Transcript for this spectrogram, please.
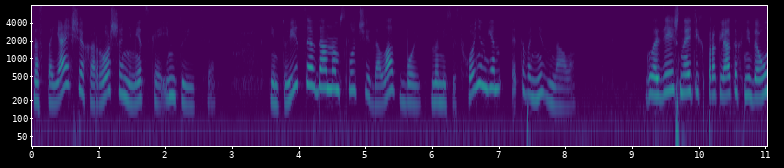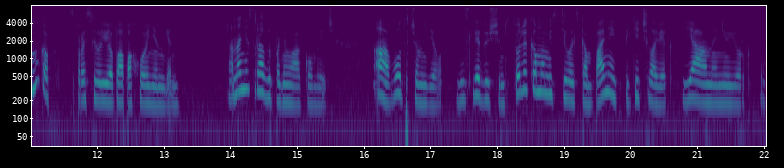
Настоящая хорошая немецкая интуиция. Интуиция в данном случае дала сбой, но миссис Хонинген этого не знала. «Глазеешь на этих проклятых недоумков?» – спросил ее папа Хойнинген. Она не сразу поняла, о ком речь. А, вот в чем дело. За следующим столиком уместилась компания из пяти человек, явно нью-йоркцы.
